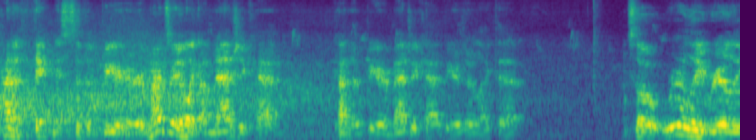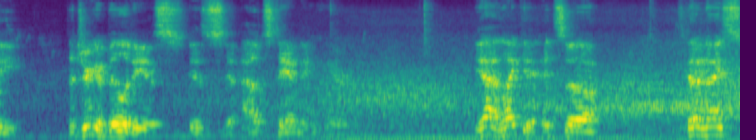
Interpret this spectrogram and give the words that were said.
kind of thickness to the beer. It reminds me of like a Magic Hat kind of beer. Magic Hat beers are like that. So really, really, the drinkability is is outstanding here. Yeah, I like it. It's uh, it's got a nice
